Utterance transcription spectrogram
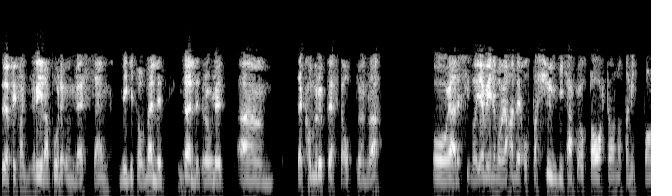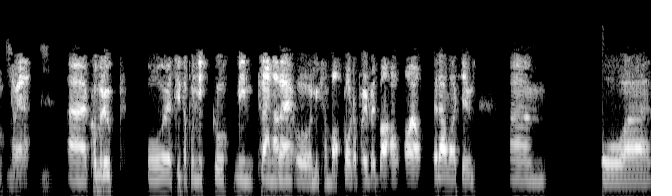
Så jag fick faktiskt reda på det under SM, vilket var väldigt, väldigt roligt. Um, jag kommer upp efter 800. Och jag, hade, jag vet inte vad, jag hade 820 kanske, 818, 819. Jag vet inte. Uh, kommer upp och jag tittar på Nico, min tränare, och liksom bara skakar på huvudet. Bara, ja, ja, det där var kul. Um, och uh,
